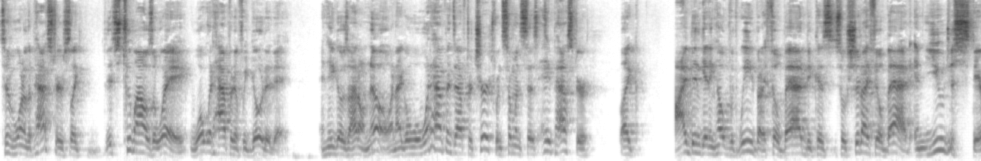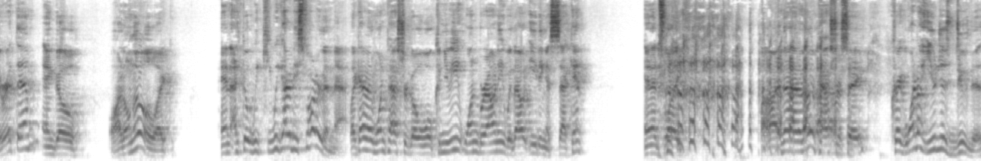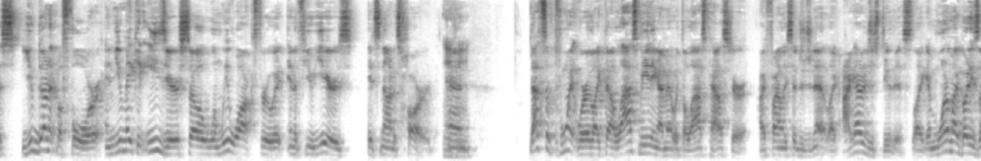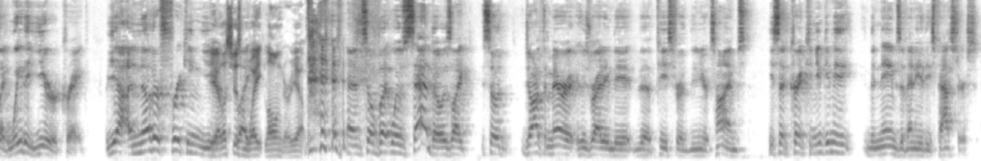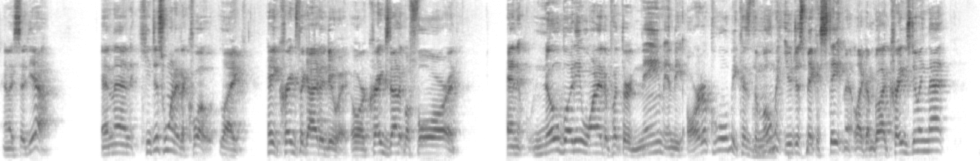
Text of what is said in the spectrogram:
to one of the pastors, like, it's two miles away. What would happen if we go today? And he goes, I don't know. And I go, well, what happens after church when someone says, hey, pastor, like, I've been getting help with weed, but I feel bad because, so should I feel bad? And you just stare at them and go, well, I don't know. Like, and I go, we, we got to be smarter than that. Like, I had one pastor go, well, can you eat one brownie without eating a second? And it's like, uh, and then I had another pastor say, Craig, why don't you just do this? You've done it before and you make it easier. So when we walk through it in a few years, it's not as hard. Mm-hmm. And that's the point where, like, that last meeting I met with the last pastor, I finally said to Jeanette, like, I got to just do this. Like, and one of my buddies, like, wait a year, Craig. Yeah, another freaking year. Yeah, let's just like, wait longer. Yeah. and so, but what was sad though is like, so Jonathan Merritt, who's writing the the piece for the New York Times, he said, Craig, can you give me the names of any of these pastors? And I said, yeah. And then he just wanted a quote like, hey, Craig's the guy to do it, or Craig's done it before. And, and nobody wanted to put their name in the article because the mm-hmm. moment you just make a statement like, I'm glad Craig's doing that,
